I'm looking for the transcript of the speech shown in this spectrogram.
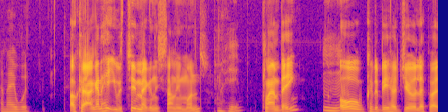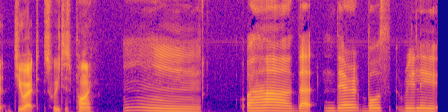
and I would. Okay, I'm going to hit you with two Megan Thee Stallion ones. Okay. Plan B, Mm-hmm. or could it be her Dua Lipa duet "Sweetest Pie"? Mm, wow, that they're both really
